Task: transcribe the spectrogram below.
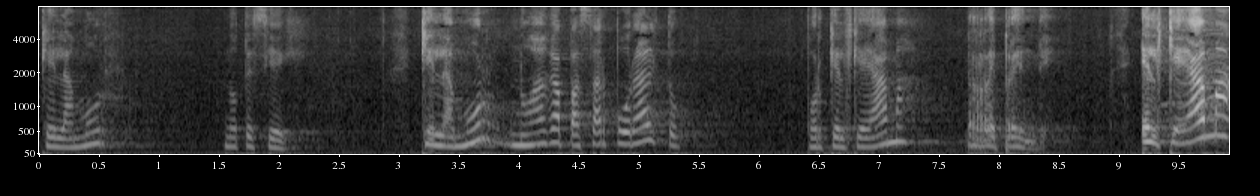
que el amor no te ciegue, que el amor no haga pasar por alto, porque el que ama reprende. El que ama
